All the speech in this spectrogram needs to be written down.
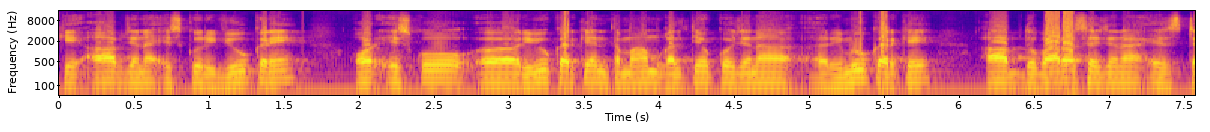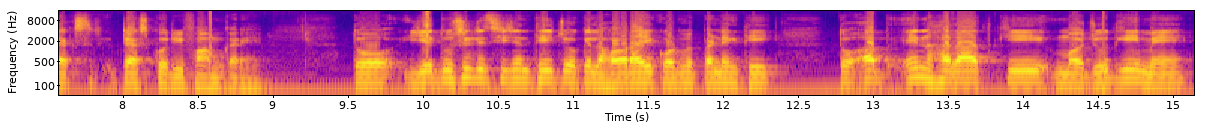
कि आप जो ना, इसको रिव्यू करें और इसको रिव्यू करके इन तमाम गलतियों को जो ना रिमूव करके आप दोबारा से जो ना, इस टैक्स टैक्स को रिफॉर्म करें। तो ये दूसरी डिसीज़न थी जो कि लाहौर हाई कोर्ट में पेंडिंग थी। तो अब इन हालात की मौजूदगी में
